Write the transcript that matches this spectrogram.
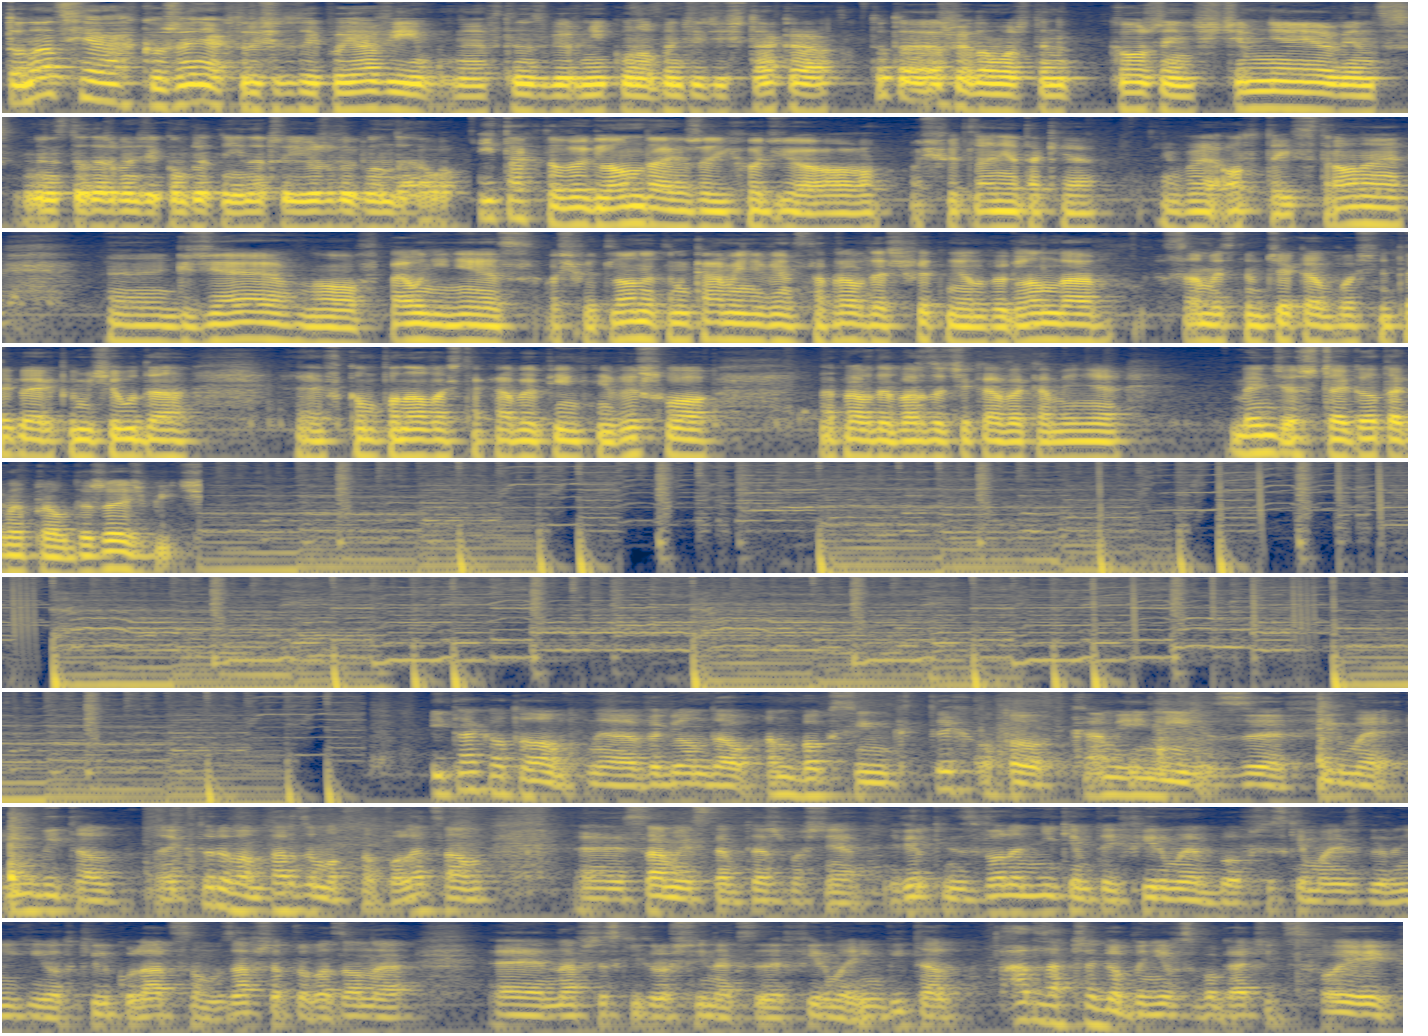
Tonacja korzenia, który się tutaj pojawi e, w tym zbiorniku, no będzie gdzieś taka. To też wiadomo, że ten korzeń ściemnieje, więc, więc to też będzie kompletnie inaczej już wyglądało. I tak to wygląda, jeżeli chodzi o oświetlenie takie jakby od tej strony, e, gdzie no, w pełni nie jest oświetlony ten kamień, więc naprawdę świetnie on wygląda. Sam jestem ciekaw właśnie tego, jak to mi się uda wkomponować tak, aby pięknie wyszło. Naprawdę bardzo ciekawe kamienie. Będzie z czego tak naprawdę rzeźbić. I tak oto e, wyglądał unboxing tych oto kamieni z firmy Invital, e, które Wam bardzo mocno polecam. E, Sam jestem też właśnie wielkim zwolennikiem tej firmy, bo wszystkie moje zbiorniki od kilku lat są zawsze prowadzone na wszystkich roślinach z firmy Invital. A dlaczego by nie wzbogacić swojej,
